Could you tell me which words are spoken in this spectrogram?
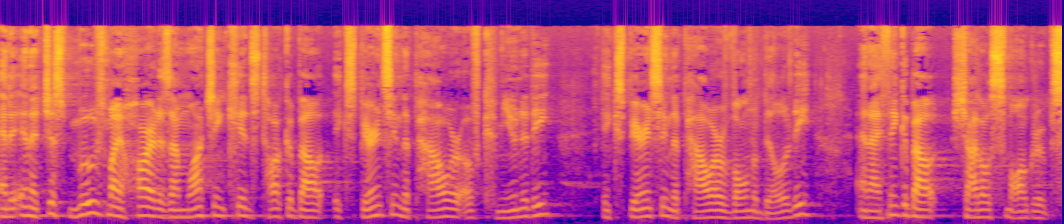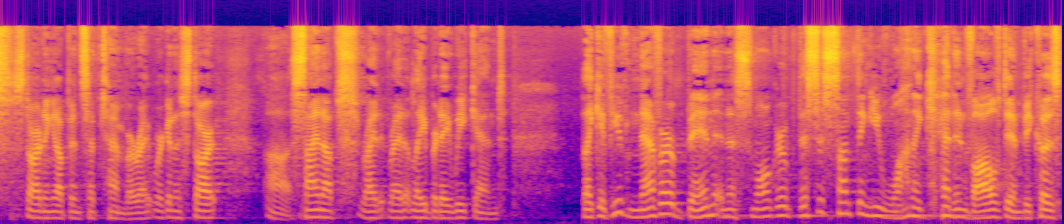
And it, and it just moves my heart as I'm watching kids talk about experiencing the power of community, experiencing the power of vulnerability. And I think about Shiloh small groups starting up in September, right? We're going to start uh, sign ups right, right at Labor Day weekend. like if you've never been in a small group, this is something you want to get involved in because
